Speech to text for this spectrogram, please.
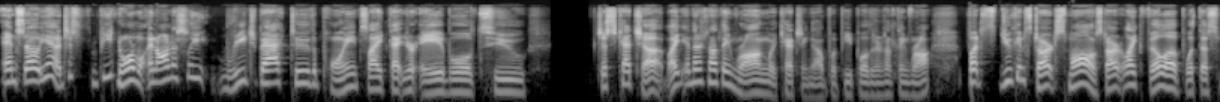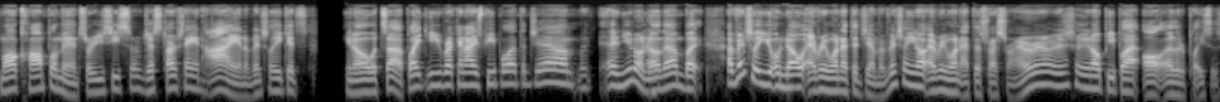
And so yeah, just be normal and honestly reach back to the points like that you're able to just catch up. Like, and there's nothing wrong with catching up with people. There's nothing wrong, but you can start small. Start like Philip with the small compliments, or you see some, just start saying hi, and eventually it gets, you know, what's up. Like you recognize people at the gym, and you don't know them, but eventually you'll know everyone at the gym. Eventually you know everyone at this restaurant. Eventually you know people at all other places.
